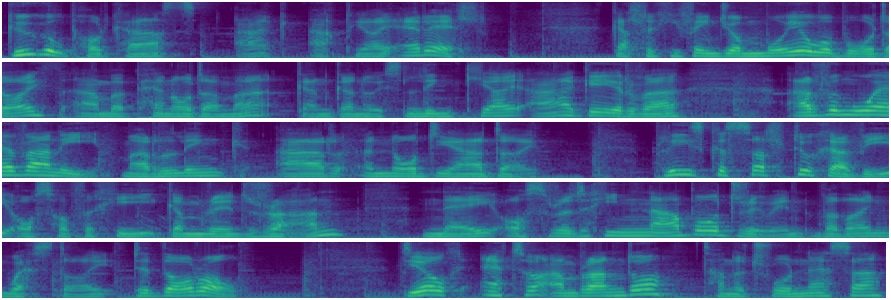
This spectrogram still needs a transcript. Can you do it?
Google Podcasts ac apiau eraill. Gallwch chi ffeindio mwy o wybodaeth am y penod yma gan gynnwys linciau a geirfa ar fy ngwefan ni, Mae'r link ar y nodiadau. Plis cysylltwch â fi os hoffech chi gymryd rhan, neu os rydych chi'n nabod rhywun fyddai'n westau diddorol. Diolch eto am rando, tan y tro nesaf,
